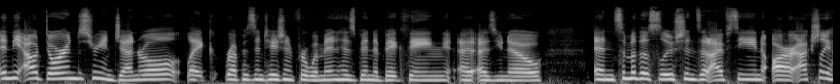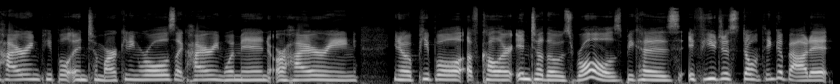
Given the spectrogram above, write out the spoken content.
in the outdoor industry in general, like representation for women has been a big thing as you know. And some of the solutions that I've seen are actually hiring people into marketing roles, like hiring women or hiring, you know, people of color into those roles because if you just don't think about it,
